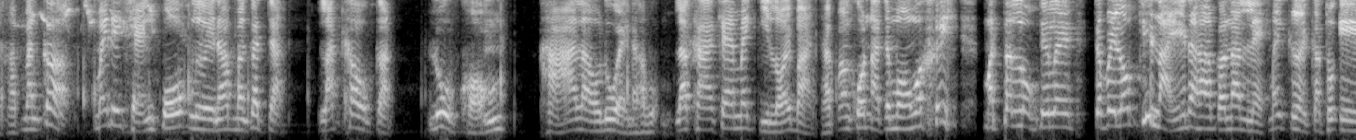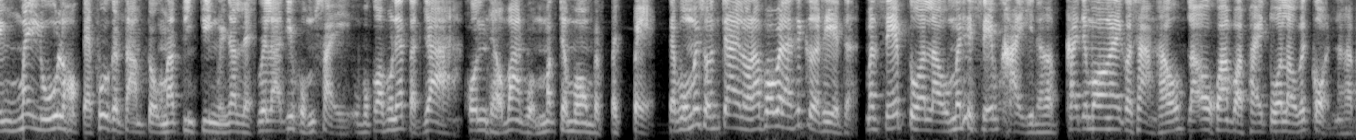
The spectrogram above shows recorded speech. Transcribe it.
นะครับ มันก็ไม่ได้แข็งโป๊กเลยนะครับ มันก็จะรัดเข้ากับรูปของ ขาเราด้วยนะครับผมราคาแค่ไม่กี่ร้อยบาทครับบางคนอาจจะมองว่าเฮ้ยมันตลกจังเลย จะไปลบที่ไหนนะครับ ก็นั่นแหละไม่เกิดกับตัวเองไม่รู้หรอกแต่พูดกันตามตรงนะจริงๆเหมือนกันแหละเวลาที่ผมใส่อุปกรณ์พวกนี้ตัดหญ้า คนแถวบ้านผมมักจะมองแบบแปลกๆแต่ผมไม่สนใจหรอกนะเพราะเวลาที่เกิดเหตุอะมันเซฟตัวเราไม่ได้เซฟใครนะครับใครจะมองไงก็ช่างเขาเราเอาความปลอดภัยตัวเราไว้ก่อนนะครับ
